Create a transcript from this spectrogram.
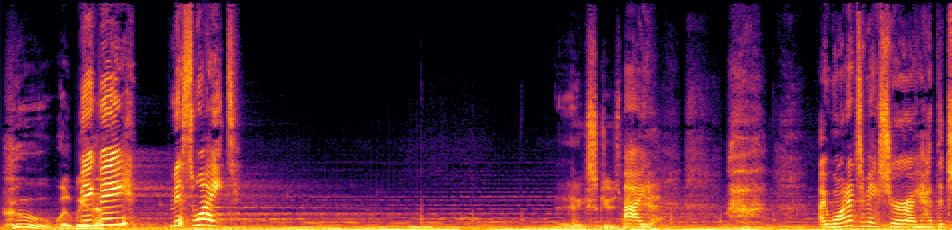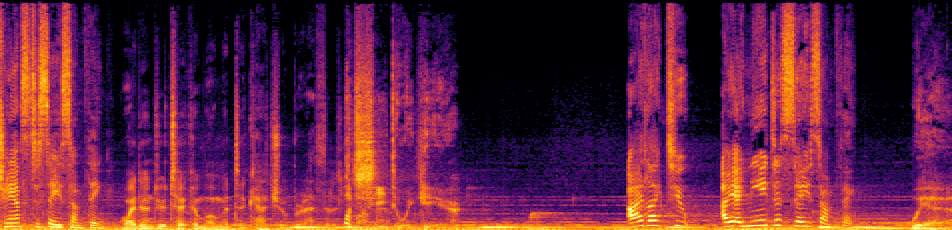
Who will be Bigby? Miss White! Excuse me, I- dear. I wanted to make sure I had the chance to say something. Why don't you take a moment to catch your breath, little What's one? she doing here? I'd like to. I, I need to say something. We're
